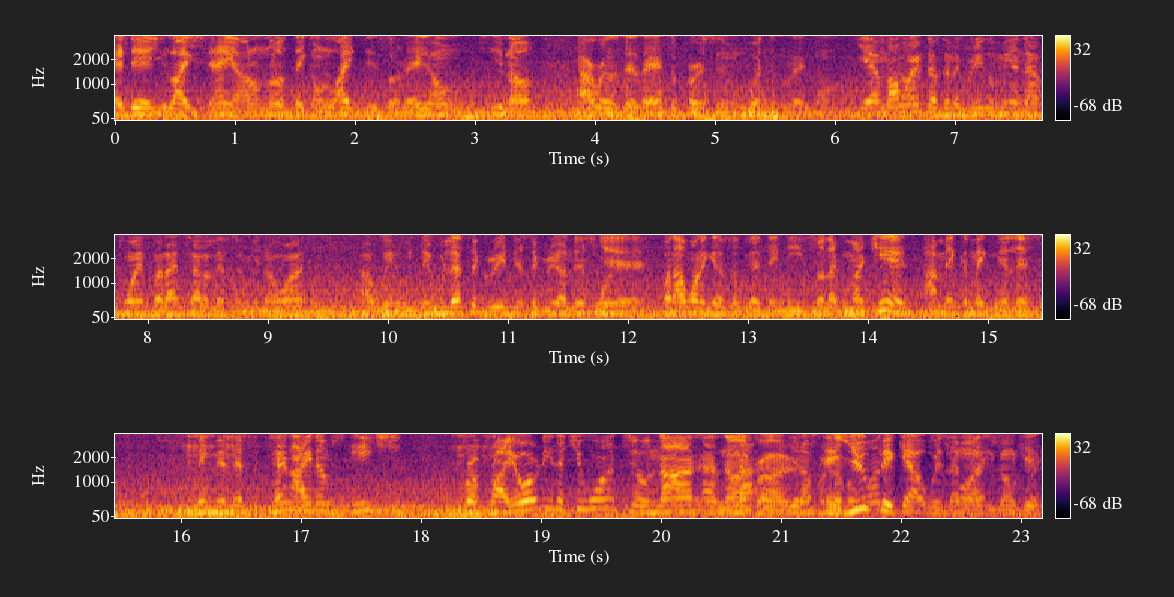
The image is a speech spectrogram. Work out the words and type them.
and then you like dang I don't know if they gonna like this or they gonna you know I really just ask a person what do they want Yeah, my know? wife doesn't agree with me on that point, but I tell her, listen, you know what? Uh, we, we, we- let's agree and disagree on this one. Yeah. But I want to get them something that they need. So like with my kids, I make them make me a list. Make me a list of ten items each from priority that you want to non as non not, priorities. you know, and you one, pick out which ones you're gonna get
